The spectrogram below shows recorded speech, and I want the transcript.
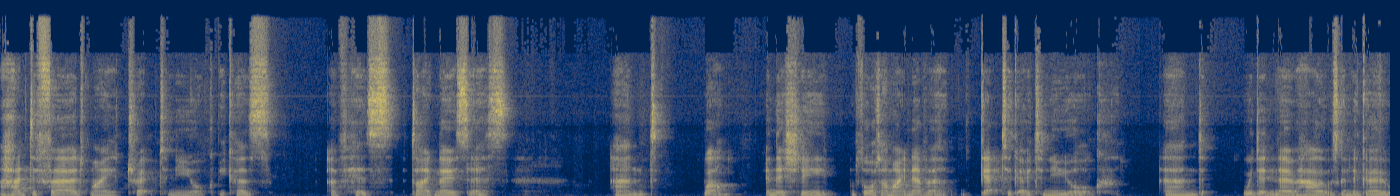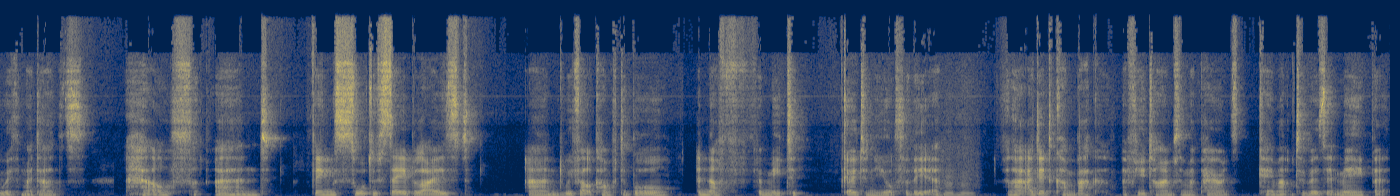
I had deferred my trip to New York because of his diagnosis. And, well, initially thought I might never get to go to New York. And we didn't know how it was going to go with my dad's health. And things sort of stabilized and we felt comfortable enough for me to go to New York for the year. Mm-hmm. And I, I, did come back a few times, and my parents came out to visit me. But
